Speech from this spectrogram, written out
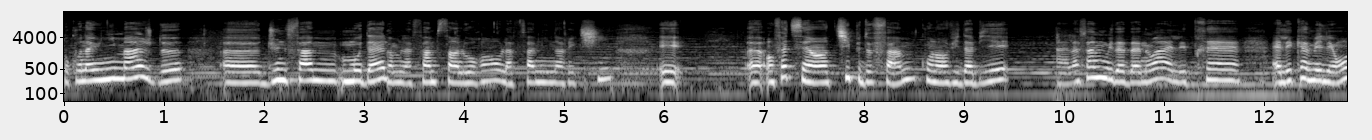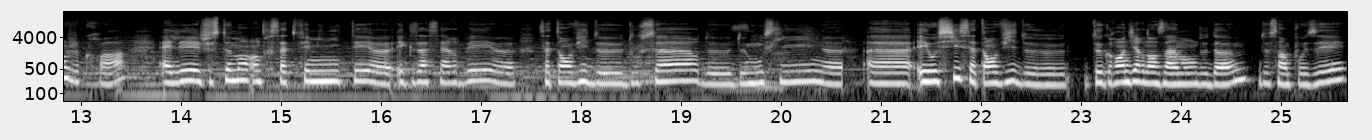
Donc on a une image d'une femme modèle, comme la femme Saint-Laurent ou la femme Nina Ricci. Et euh, en fait, c'est un type de femme qu'on a envie d'habiller. Euh, La femme Ouida Danois, elle est très, elle est caméléon, je crois. Elle est justement entre cette féminité euh, exacerbée, cette envie de douceur, de, mousseline, et aussi cette envie de, grandir dans un monde d'hommes, de s'imposer.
